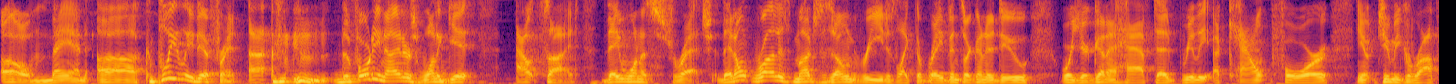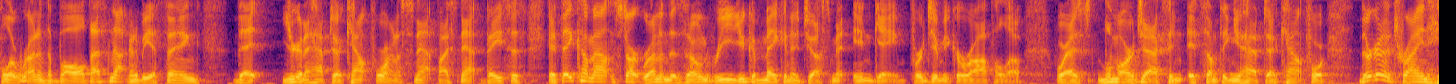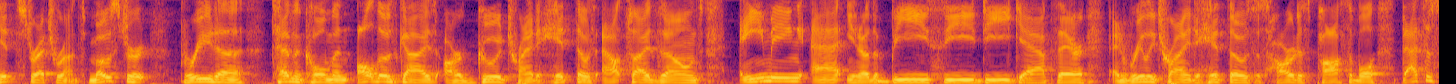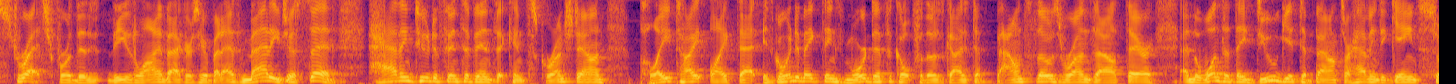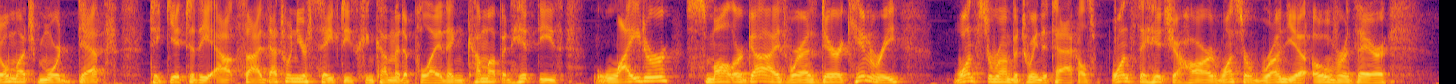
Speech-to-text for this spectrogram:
Oh man, uh completely different. Uh, the 49ers want to get outside. They want to stretch. They don't run as much zone read as like the Ravens are going to do, where you're going to have to really account for, you know, Jimmy Garoppolo running the ball. That's not going to be a thing that you're going to have to account for on a snap by snap basis. If they come out and start running the zone read, you can make an adjustment in game for Jimmy Garoppolo. Whereas Lamar Jackson, it's something you have to account for. They're going to try and hit stretch runs. Mostert Breida, Tevin Coleman, all those guys are good trying to hit those outside zones aiming at you know the B, C, D gap there and really trying to hit those as hard as possible. That's a stretch for this, these linebackers here. But as Maddie just said, having two defensive ends that can scrunch down, play tight like that is going to make things more difficult for those guys to bounce those runs out there. And the ones that they do get to bounce are having to gain so much more depth to get to the outside. That's when your safeties can come into play. They can come up and hit these lighter, smaller guys, whereas Derrick Henry wants to run between the tackles, wants to hit you hard, wants to run you over there.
